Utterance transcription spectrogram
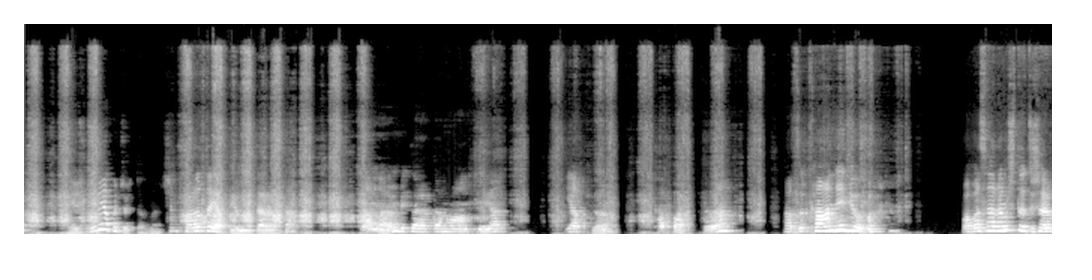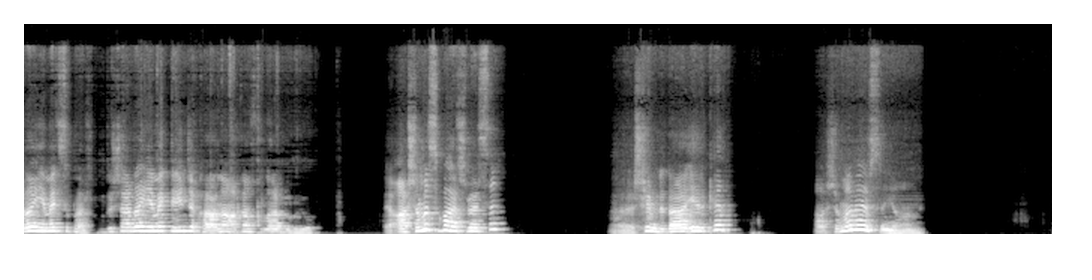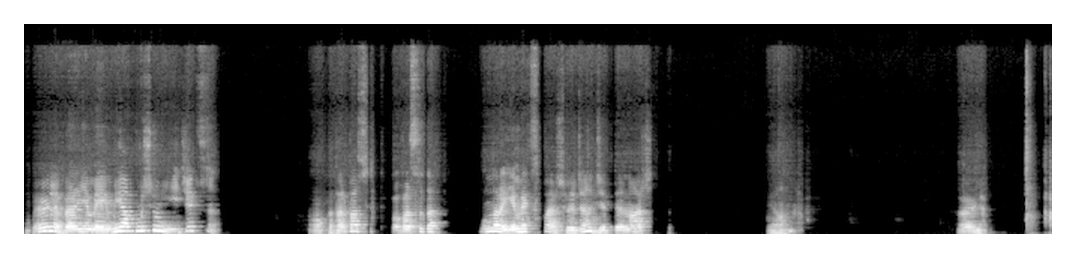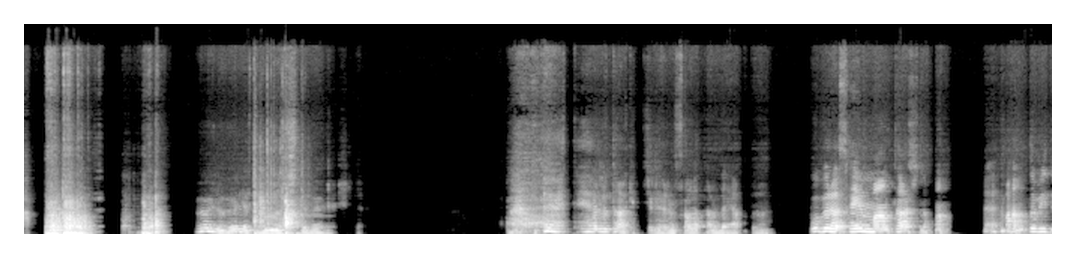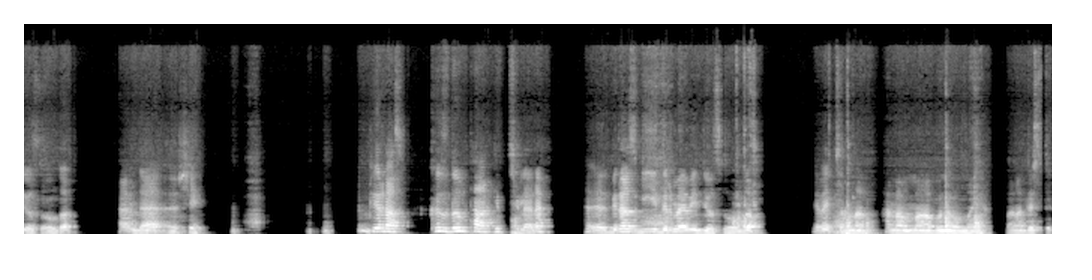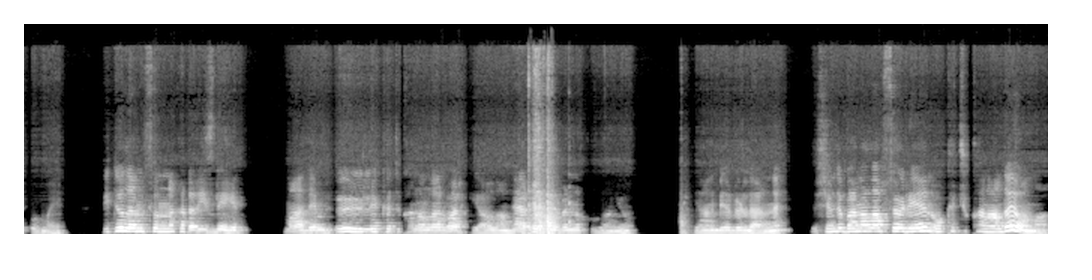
Mecbur yapacak canım. Şimdi salata yapıyorum bir taraftan. Canlarım bir taraftan mantıyı yaptım. Kapattım. Hazır. Kaan ne diyor bu? Babası aramış da dışarıdan yemek sipariş. Dışarıdan yemek deyince Kaan'a akan sular duruyor. E, akşama sipariş versin. E, şimdi daha erken. Akşama versin yani. Böyle ben yemeğimi yapmışım yiyeceksin. O kadar basit. Babası da bunlara yemek sipariş vereceğine ceplerini açtı. Yani. Öyle. Öyle öyle canlar işte böyle. Evet değerli takipçilerim salatam da yaptım. Bu biraz hem mantı haşlama mantı videosu oldu. Hem de e, şey biraz kızdığım takipçilere e, biraz giydirme videosu oldu. Evet canlarım kanalıma abone olmayı, bana destek olmayı, videolarımı sonuna kadar izleyin. Madem öyle kötü kanallar var ki Allah'ım herkes birbirini kullanıyor. Yani birbirlerini. Şimdi bana laf söyleyen o küçük kanalda ya onlar.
